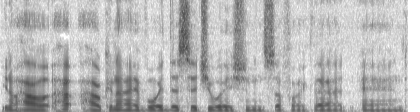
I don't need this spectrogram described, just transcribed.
you know how how how can I avoid this situation and stuff like that. And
